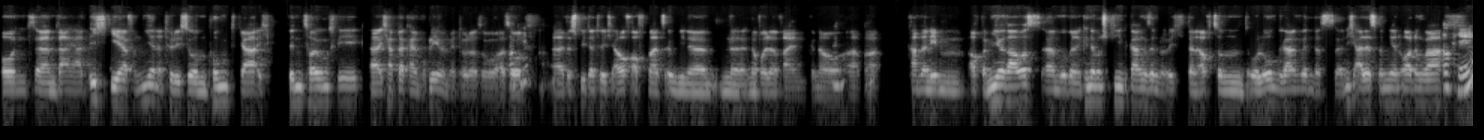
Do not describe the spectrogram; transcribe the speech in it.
Und ähm, daher hatte ich eher von mir natürlich so einen Punkt, ja, ich bin zeugungsfähig, äh, ich habe da keine Probleme mit oder so. Also okay. äh, das spielt natürlich auch oftmals irgendwie eine, eine, eine Rolle rein, genau. Mhm. Aber kam dann eben auch bei mir raus, äh, wo wir in den Kinderwunschklinik gegangen sind und ich dann auch zum Urologen gegangen bin, dass äh, nicht alles bei mir in Ordnung war. Okay.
